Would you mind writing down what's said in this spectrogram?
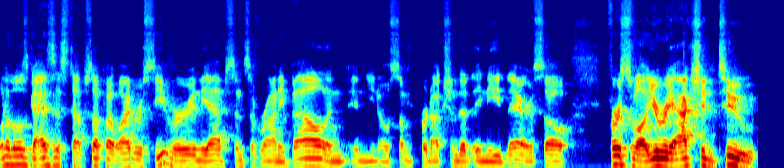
one of those guys that steps up at wide receiver in the absence of Ronnie Bell and and you know some production that they need there? So, first of all, your reaction to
